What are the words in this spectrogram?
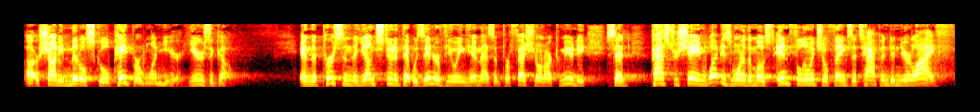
uh, or Shawnee Middle School paper one year, years ago. And the person, the young student that was interviewing him as a professional in our community, said, Pastor Shane, what is one of the most influential things that's happened in your life?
